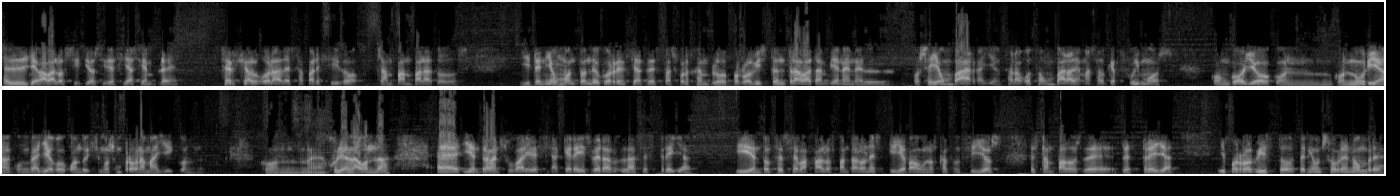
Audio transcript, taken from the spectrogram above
él llegaba a los sitios y decía siempre, Sergio Algora ha desaparecido, champán para todos. Y tenía un montón de ocurrencias de estas, por ejemplo. Por lo visto entraba también en el... Poseía un bar allí en Zaragoza, un bar además al que fuimos con Goyo, con, con Nuria, con Gallego, cuando hicimos un programa allí con, con eh, Julián La Onda, eh, y entraba en su bar y decía, ¿queréis ver las estrellas? Y entonces se bajaba los pantalones y llevaba unos calzoncillos estampados de, estrellas. Y por lo visto tenía un sobrenombre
